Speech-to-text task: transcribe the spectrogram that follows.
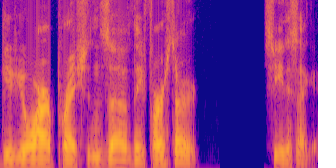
Give you our impressions of the first third. See you in a second.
